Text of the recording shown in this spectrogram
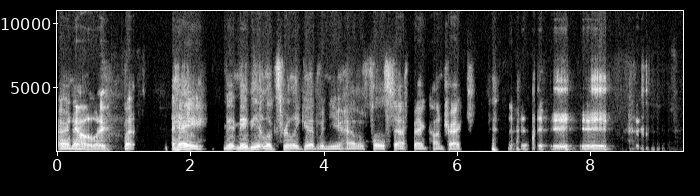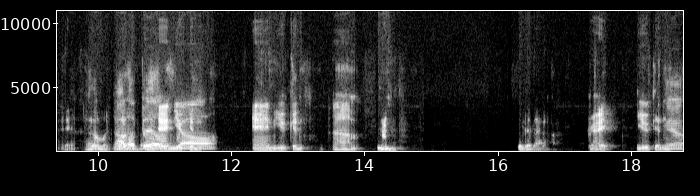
I know. Callaway. But hey, may- maybe it looks really good when you have a full staff bag contract. yeah, Dollar good. bills, and you y'all. can and you can um figure that out, right? You can Yeah.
